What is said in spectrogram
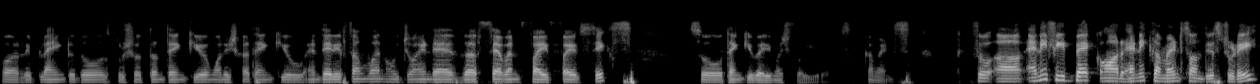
for replying to those. Purushottam, thank you. Malishka, thank you. And there is someone who joined as uh, 7556. So thank you very much for your comments. So uh, any feedback or any comments on this today?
